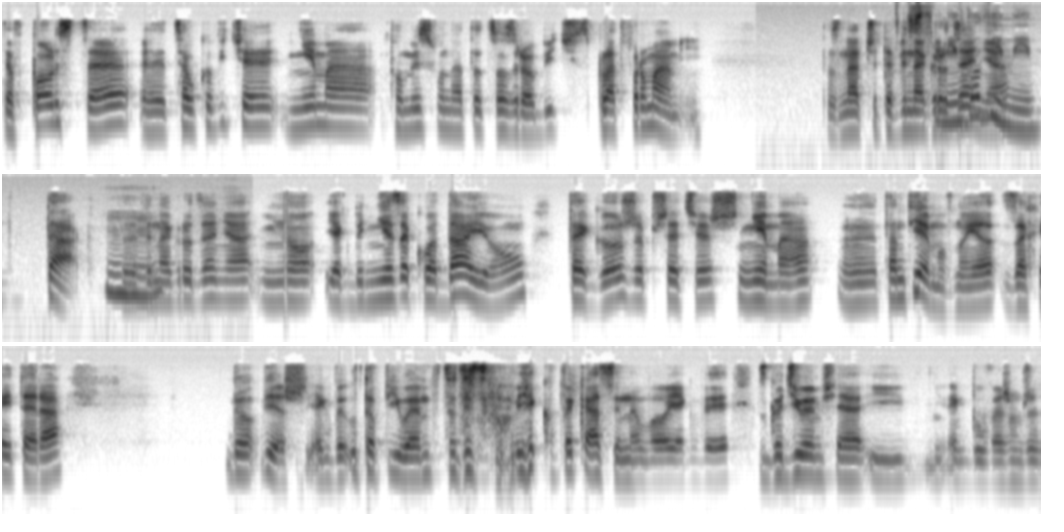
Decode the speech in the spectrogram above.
to w Polsce e, całkowicie nie ma pomysłu na to, co zrobić z platformami. To znaczy te wynagrodzenia. Tak, mhm. te wynagrodzenia no, jakby nie zakładają tego, że przecież nie ma y, tantiemów. No ja za hejtera no wiesz, jakby utopiłem w cudzysłowie kupę kasy, no bo jakby zgodziłem się i jakby uważam, że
